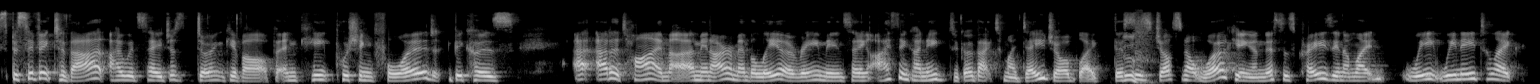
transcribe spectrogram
Specific to that, I would say just don't give up and keep pushing forward because at, at, a time, I mean, I remember Leah ringing me and saying, I think I need to go back to my day job. Like, this Oof. is just not working and this is crazy. And I'm like, we, we need to like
